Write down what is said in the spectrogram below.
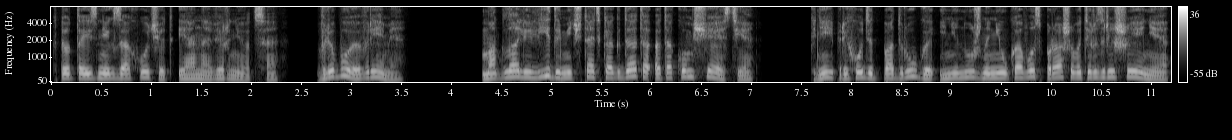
Кто-то из них захочет, и она вернется В любое время. Могла ли Лида мечтать когда-то о таком счастье? К ней приходит подруга, и не нужно ни у кого спрашивать разрешения,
